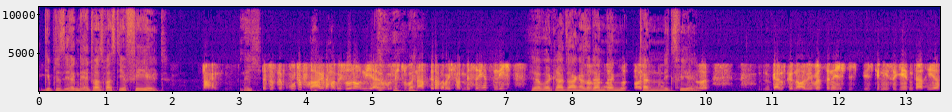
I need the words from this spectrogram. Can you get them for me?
Gibt es irgendetwas, was dir fehlt? Nein. Nicht. Das ist eine gute Frage, da habe ich so noch nie also wirklich drüber nachgedacht, aber ich vermisse jetzt nichts. Ja, wollte gerade sagen, also dann, dann kann nichts fehlen. Also, Ganz genau. Also ich wüsste nicht, ich, ich genieße jeden Tag hier,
